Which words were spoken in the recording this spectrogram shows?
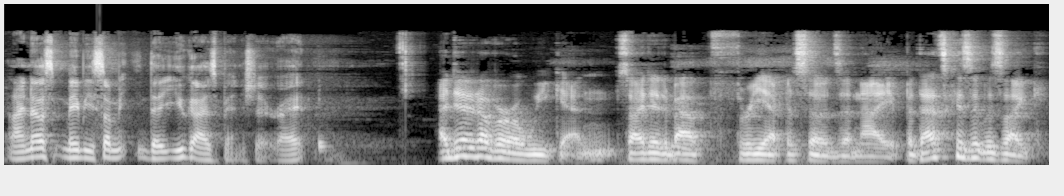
and I know maybe some that you guys binged it, right? I did it over a weekend, so I did about three episodes a night. But that's because it was like,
